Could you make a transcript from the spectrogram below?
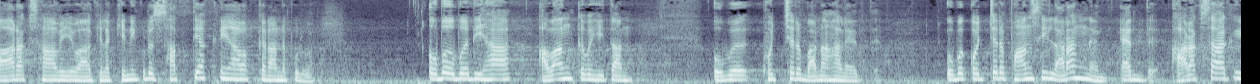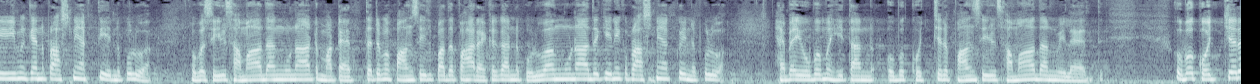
ආරක්ෂාවේවා කියලා කෙනෙකුට සත්‍යක්‍රියාවක් කරන්න පුළුව. ඔබ ඔබදිහා අවංකව හිතන් ඔබ කොච්චර බනහල ඇත්ද. ඔබ කොච්චර පන්සිල් අරං නැ ඇද්ද ආරක්ෂා කිරීම ගැන ප්‍රශ්නයක් තියෙන්න්න පුළුව ඔබ සිල් සමාදන් වනාට මට ඇත්තටම පන්සිල් පද පහ රැකගන්න පුළුවන් වුණාද කියෙනෙක ප්‍රශ්නයක් වෙන්න පුළුව හැබැයි ඔබම හිතන්න ඔබ කොච්චර පන්සිල් සමාදන් වෙලා ඇත්ද ඔබ කොච්චර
